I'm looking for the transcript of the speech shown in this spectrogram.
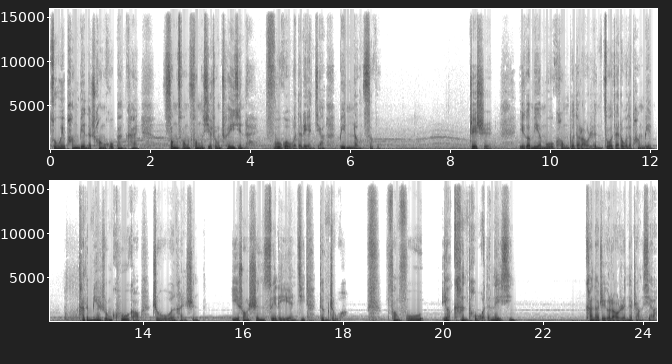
座位旁边的窗户半开，风从缝隙中吹进来，拂过我的脸颊，冰冷刺骨。这时，一个面目恐怖的老人坐在了我的旁边。他的面容枯槁，皱纹很深，一双深邃的眼睛瞪着我，仿佛要看透我的内心。看到这个老人的长相，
